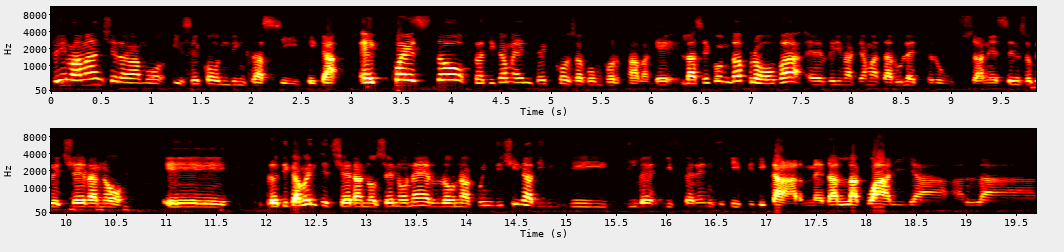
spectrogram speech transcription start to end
prima mancia eravamo i secondi in classifica e questo praticamente cosa comportava? Che la seconda prova eh, veniva chiamata roulette russa, nel senso che c'erano eh, praticamente c'erano, se non erro, una quindicina di, di, di differenti tipi di carne, dalla quaglia alla,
